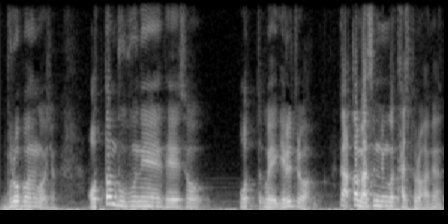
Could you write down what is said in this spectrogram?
물어보는 거죠. 어떤 부분에 대해서 어떤 왜 예를 들어 그러니까 아까 말씀드린 거 다시 돌아가면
